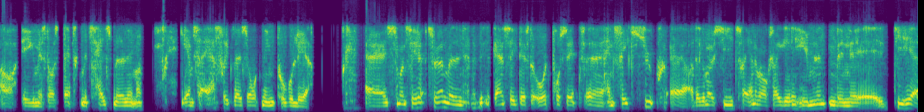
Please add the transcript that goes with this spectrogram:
og ikke mindst også Dansk Metals medlemmer, jamen så er fritvalgsordningen populær. Uh, Simon Tøren vil gerne sigte efter 8 procent. Uh, han fik 7, uh, øh, og det kan man jo sige, at træerne vokser ikke ind i himlen, men uh, de her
